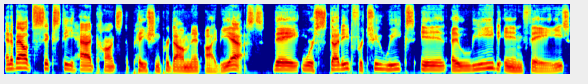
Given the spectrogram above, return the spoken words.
and about 60 had constipation predominant IBS. They were studied for two weeks in a lead in phase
